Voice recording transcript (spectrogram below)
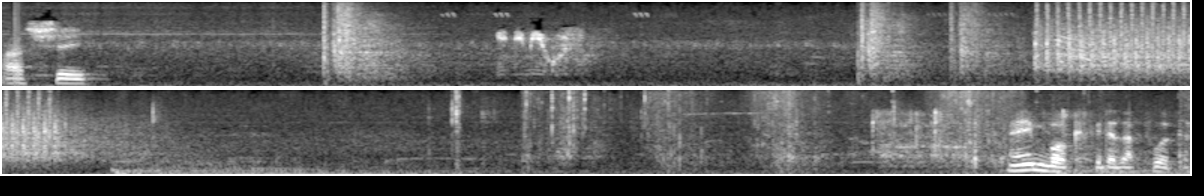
Achei. Vem em boca, filha da puta.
